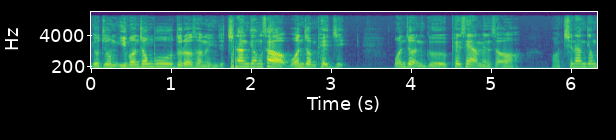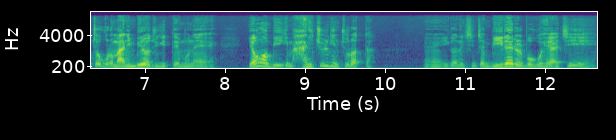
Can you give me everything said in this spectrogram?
요즘 이번 정부 들어서는 이제 친환경 사업 원전 폐지 원전 그 폐쇄하면서 어, 친환경 쪽으로 많이 밀어주기 때문에 영업이익이 많이 줄긴 줄었다. 예, 이거는 진짜 미래를 보고 해야지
